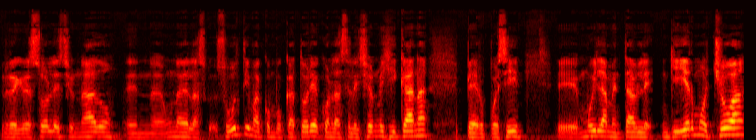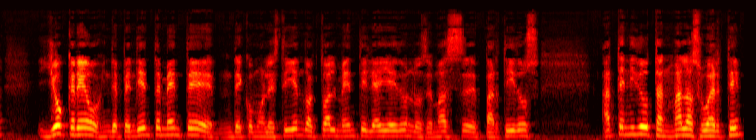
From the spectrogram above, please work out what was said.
regresó lesionado en una de las su última convocatoria con la selección mexicana, pero pues sí, muy lamentable. Guillermo Ochoa yo creo, independientemente de cómo le esté yendo actualmente y le haya ido en los demás eh, partidos, ha tenido tan mala suerte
